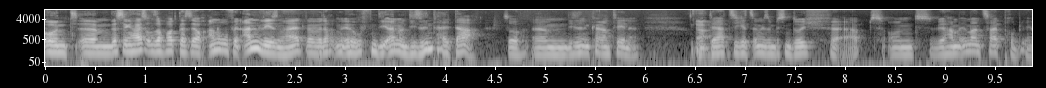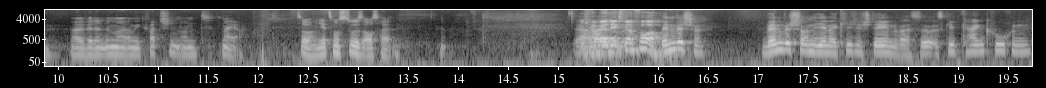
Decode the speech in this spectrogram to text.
Und ähm, deswegen heißt unser Podcast ja auch Anruf in Anwesenheit, weil wir dachten, wir rufen die an und die sind halt da. So, ähm, die sind in Quarantäne. Ja. Und der hat sich jetzt irgendwie so ein bisschen durchvererbt und wir haben immer ein Zeitproblem, weil wir dann immer irgendwie quatschen und naja. So, jetzt musst du es aushalten. Ja, ich habe ja nichts mehr vor. Wenn wir schon, wenn wir schon hier in der Küche stehen, weißt du, es gibt keinen Kuchen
